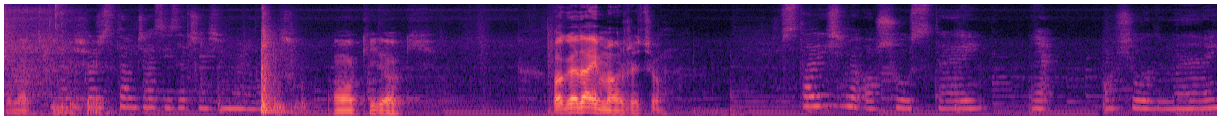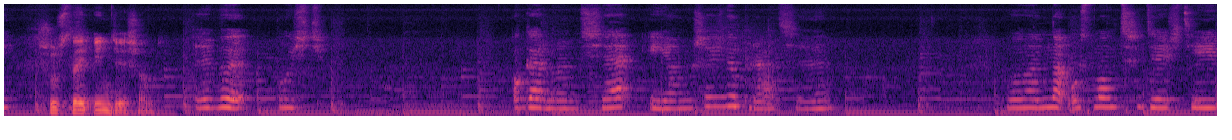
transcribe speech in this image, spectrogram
Tabletki dzisiaj. Korzystam czas i zacznę się malować. Okidoki. Pogadajmy o życiu. Wstaliśmy o szóstej, nie, o siódmej, 6.50. żeby pójść ogarnąć się i ja muszę iść do pracy. Bo mam na 8.30,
